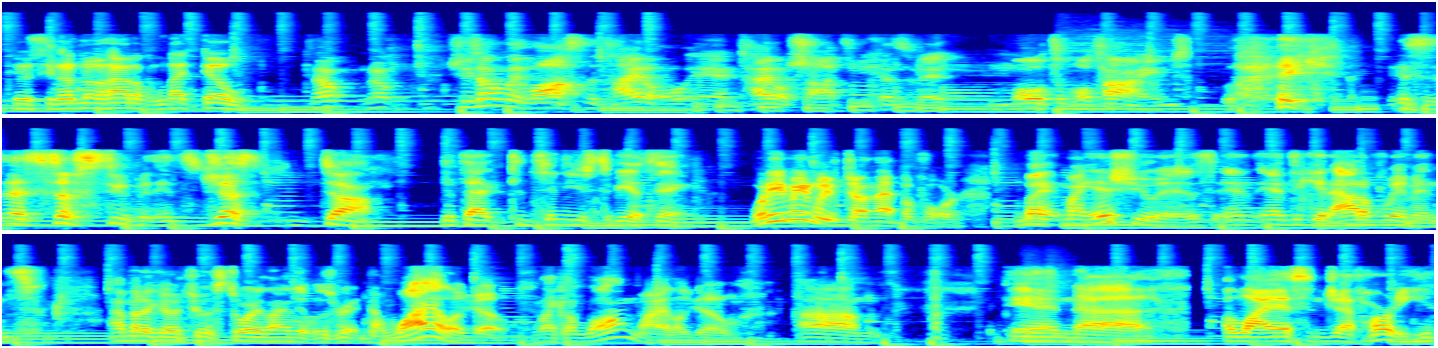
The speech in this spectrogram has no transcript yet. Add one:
Because she doesn't know how to let go. no, no, she's only lost the title and title shots because of it multiple times. Like, it's that's so stupid. It's just dumb that that continues to be a thing. What do you mean we've done that before? My my issue is, and, and to get out of women's, I'm gonna go to a storyline that was written a while ago, like a long while ago. Um, in uh, Elias and Jeff Hardy,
